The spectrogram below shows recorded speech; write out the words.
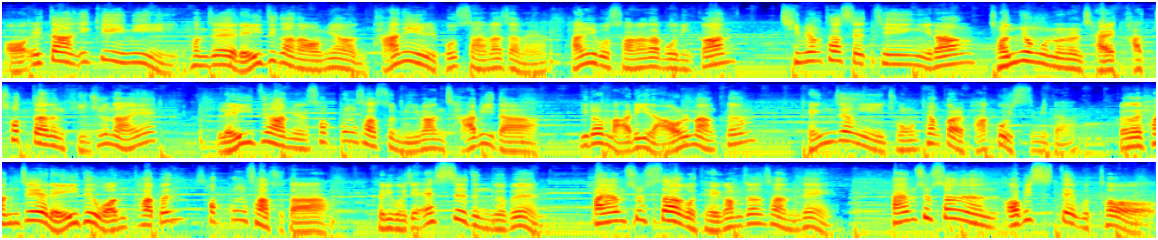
어, 일단 이 게임이 현재 레이드가 나오면 단일 보스 하나잖아요. 단일 보스 하나다 보니까 치명타 세팅이랑 전용 운운을 잘 갖췄다는 기준하에 레이드하면 석궁사수 미만 잡이다 이런 말이 나올 만큼 굉장히 좋은 평가를 받고 있습니다. 그래서 현재 레이드 원탑은 석궁사수다. 그리고 이제 S 등급은 화염술사하고 대검전사인데 화염술사는 어비스 때부터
